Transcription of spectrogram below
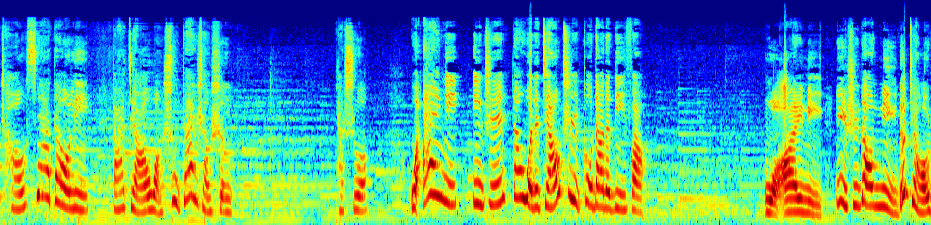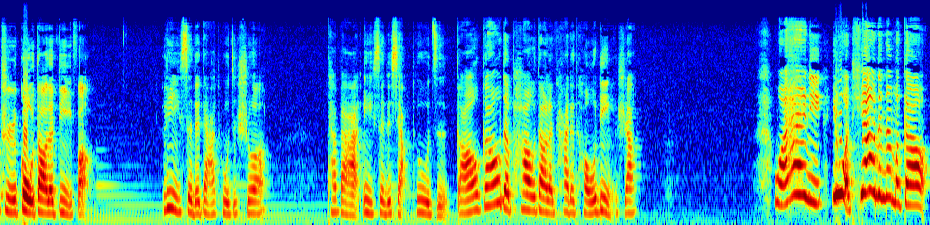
朝下倒立，把脚往树干上伸。它说：“我爱你，一直到我的脚趾够到的地方。”我爱你，一直到你的脚趾够到的地方。绿色的大兔子说：“它把绿色的小兔子高高的抛到了它的头顶上。”我爱你，有我跳的那么高。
